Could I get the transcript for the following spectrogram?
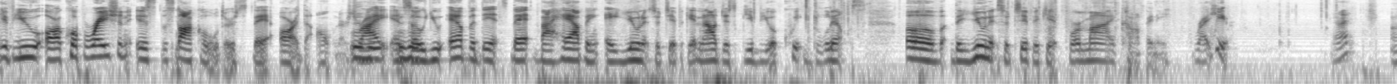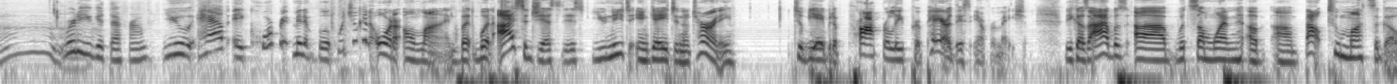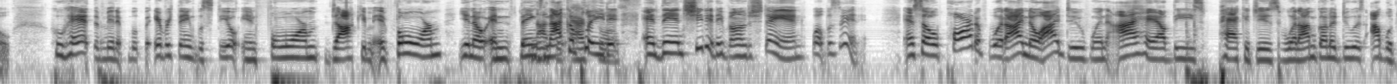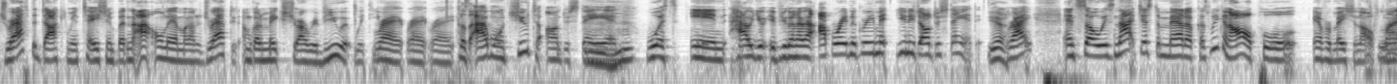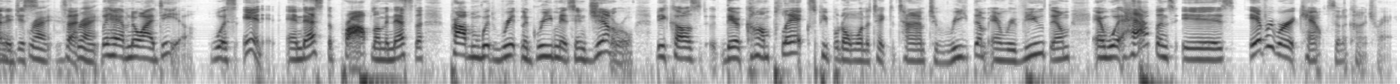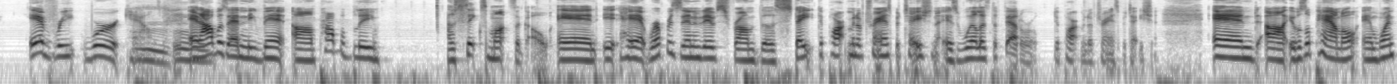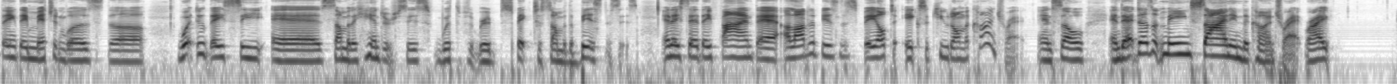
If you are a corporation, it's the stockholders that are the owners, right? And so you evidence that by having a unit certificate. And I'll just give you a quick glimpse of the unit certificate for my company right here. All right Where do you get that from? you have a corporate minute book, which you can order online. But what I suggest is you need to engage an attorney to be able to properly prepare this information. Because I was uh, with someone uh, uh, about two months ago who had the minute book, but everything was still in form, document, in form, you know, and things Not not, completed. actuals. And then she didn't even understand what was in it. And so part of what I know I do when I have these packages, what I'm going to do is I will draft the documentation, but not only am I going to draft it, I'm going to make sure I review it with you Right, right, right. because I want you to understand mm-hmm. what's in how you're. If you're going to have an operating agreement, you need to understand it. Yeah. Right. And so it's not just a matter of, because we can all pull information offline and just right, sign, right. We have no idea what's in it, and that's the problem. And that's the problem with written agreements in general because they're complex. People don't want to take the time to read them and review them. And what happens is every word counts in a contract. Every word counts. And I was at an event um, probably uh, six months ago, and it had representatives from the state Department of Transportation as well as the federal Department of Transportation, and uh, it was a panel. And one thing they mentioned was the what do they see as some of the hindrances with respect to some of the businesses? And they said they find that a lot of the business fail to execute on the contract, and so and that doesn't mean signing the contract, right?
